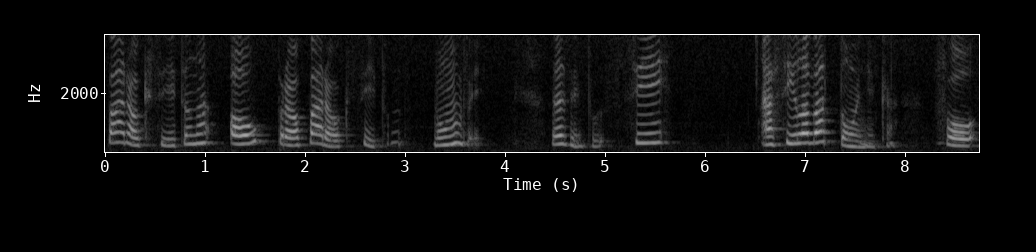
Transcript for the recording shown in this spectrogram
paroxítona ou proparoxítona. Vamos ver. Por exemplo, se a sílaba tônica for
